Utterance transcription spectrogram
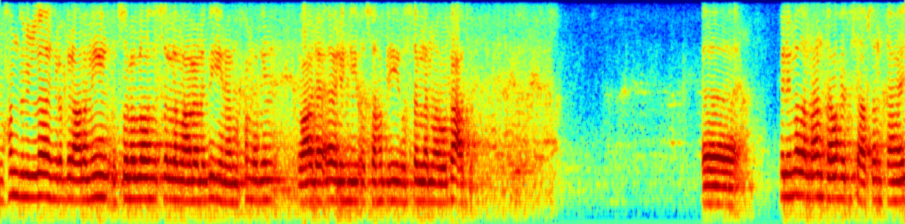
alxamdu lilahi rabi اlcaalamiin wsala allahu wslm cala nabiyina mxamedi wcala alihi wasaxbihi waslama wabacd eh, kelimada maanta waxay ku saabsan tahay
